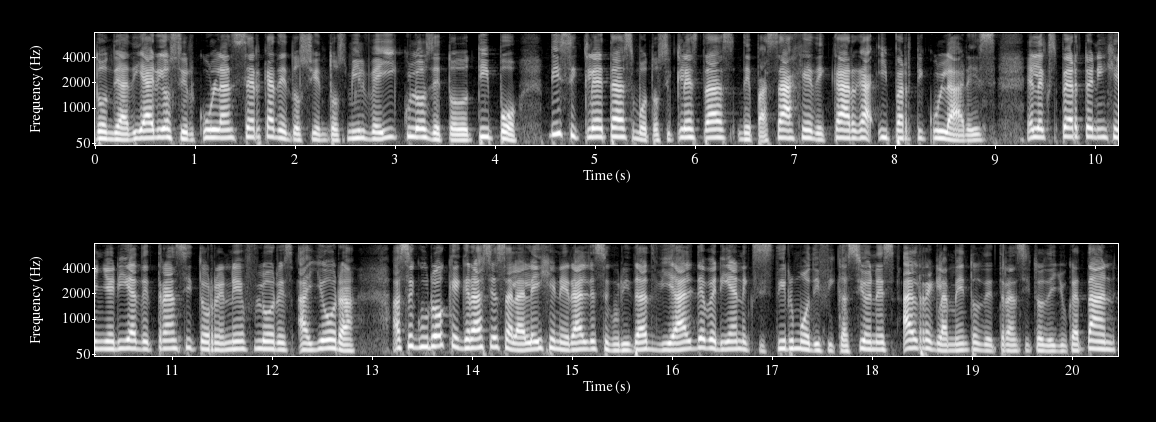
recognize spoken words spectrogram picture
donde a diario circulan cerca de 200 mil vehículos de todo tipo, bicicletas, motocicletas, de pasaje, de carga y particulares. El experto en ingeniería de tránsito René Flores Ayora aseguró que gracias a la Ley General de Seguridad Vial deberían existir modificaciones al reglamento de tránsito de Yucatán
